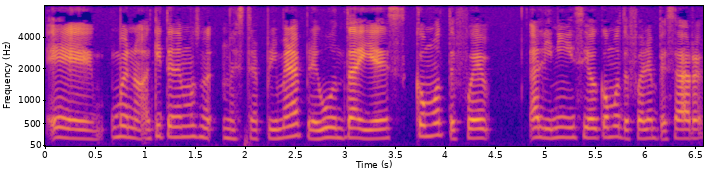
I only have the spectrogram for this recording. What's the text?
Eh, bueno, aquí tenemos nu- nuestra primera pregunta y es, ¿cómo te fue al inicio? ¿Cómo te fue al empezar?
